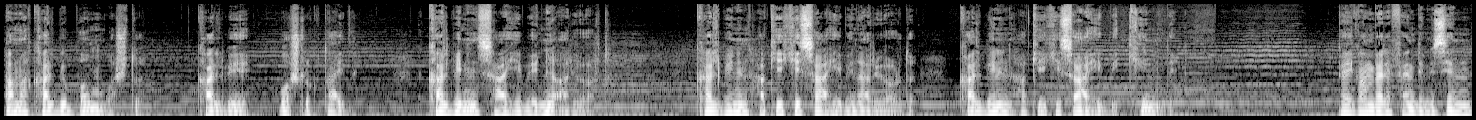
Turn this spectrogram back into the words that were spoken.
Ama kalbi bomboştu. Kalbi boşluktaydı. Kalbinin sahibini arıyordu. Kalbinin hakiki sahibini arıyordu. Kalbinin hakiki sahibi kimdi? Peygamber Efendimizin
